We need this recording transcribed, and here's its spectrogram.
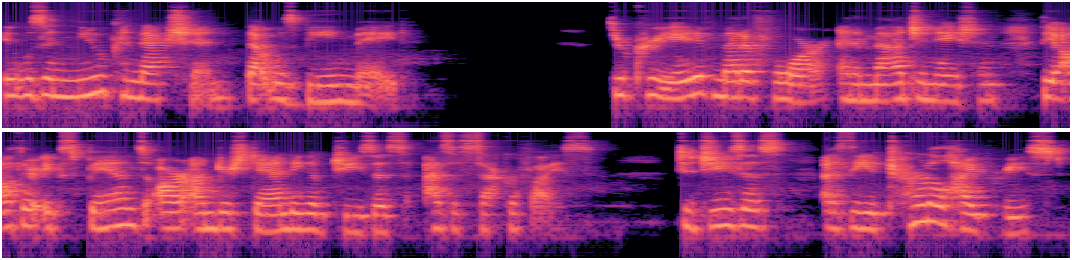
It was a new connection that was being made. Through creative metaphor and imagination, the author expands our understanding of Jesus as a sacrifice, to Jesus as the eternal high priest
